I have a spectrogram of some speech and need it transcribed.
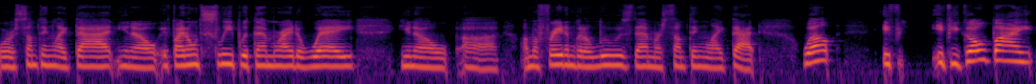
or something like that. You know, if I don't sleep with them right away, you know, uh, I'm afraid I'm going to lose them or something like that. Well, if if you go by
